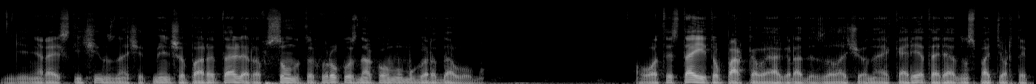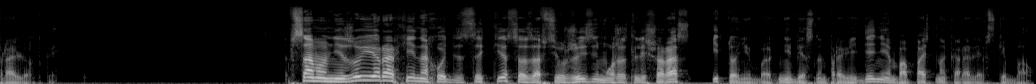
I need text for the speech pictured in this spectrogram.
Генеральский чин значит меньше пары талеров, сунутых в руку знакомому городовому. Вот и стоит у парковой ограды золоченая карета рядом с потертой пролеткой. В самом низу иерархии находятся те, кто за всю жизнь может лишь раз и то небесным провидением попасть на королевский бал.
